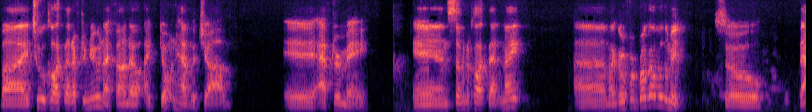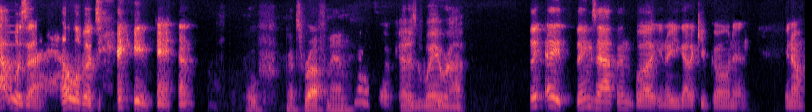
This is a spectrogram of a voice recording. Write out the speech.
by two o'clock that afternoon, I found out I don't have a job uh, after May, and seven o'clock that night, uh, my girlfriend broke up with me. So that was a hell of a day, man. Oof, that's rough, man. That's okay. that is way rough hey, things happen, but you know you got to keep going, and you know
